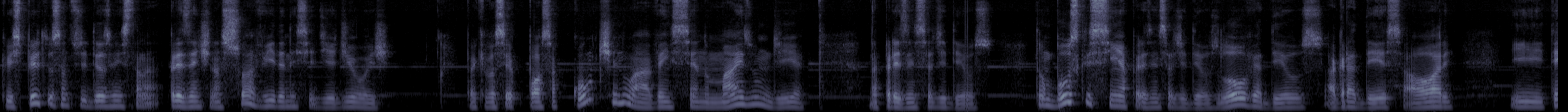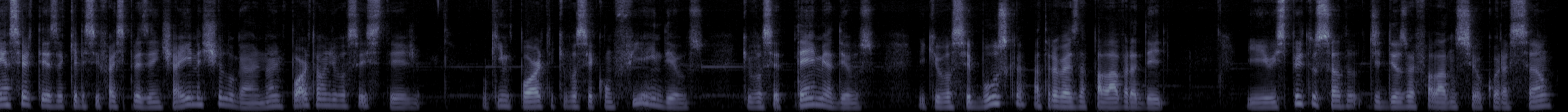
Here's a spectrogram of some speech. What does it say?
que o Espírito Santo de Deus venha estar presente na sua vida nesse dia de hoje, para que você possa continuar vencendo mais um dia na presença de Deus. Então, busque sim a presença de Deus, louve a Deus, agradeça, ore e tenha certeza que Ele se faz presente aí neste lugar, não importa onde você esteja. O que importa é que você confia em Deus, que você teme a Deus e que você busca através da palavra dele. E o Espírito Santo de Deus vai falar no seu coração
